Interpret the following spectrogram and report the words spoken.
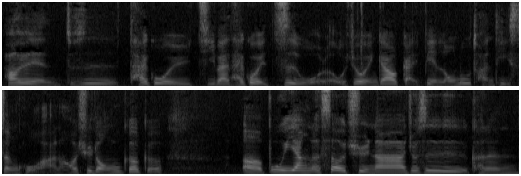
好像有点就是太过于急败，太过于自我了。我觉得我应该要改变，融入团体生活啊，然后去融入各个呃不一样的社群啊，就是可能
